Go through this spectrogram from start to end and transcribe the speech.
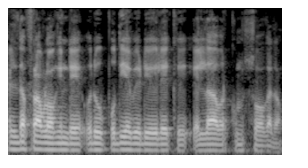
എൽദഫ്ര വ്ളോഗിന്റെ ഒരു പുതിയ വീഡിയോയിലേക്ക് എല്ലാവർക്കും സ്വാഗതം.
